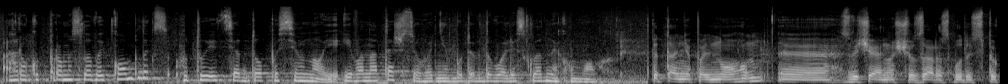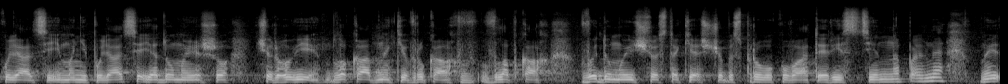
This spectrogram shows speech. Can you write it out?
Агропромисловий комплекс готується до посівної, і вона теж сьогодні буде в доволі складних умовах. Питання пального. Е, Звичайно, що зараз будуть спекуляції і маніпуляції. Я думаю, що чергові блокадники в руках в- лапках видумують щось таке, щоб спровокувати ріст цін на пальне. Ми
